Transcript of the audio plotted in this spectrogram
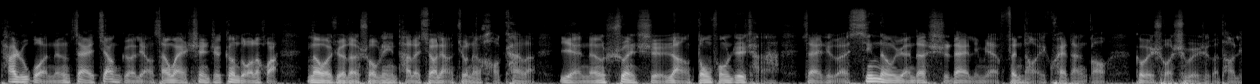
它如果能再降个两三万，甚至更多的话，那我觉得说不定它的销量就能好看了，也能顺势让东风日产啊，在这个新能源的时代里面分到一块蛋糕。各位说是不是这个道理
